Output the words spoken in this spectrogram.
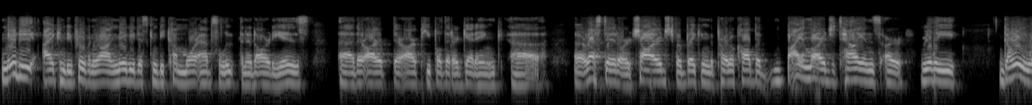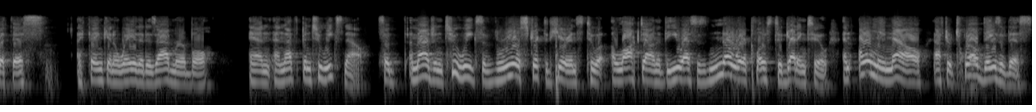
maybe I can be proven wrong. Maybe this can become more absolute than it already is. Uh, there are there are people that are getting uh, arrested or charged for breaking the protocol, but by and large, Italians are really going with this. I think in a way that is admirable and and that's been two weeks now. So imagine two weeks of real strict adherence to a, a, lockdown that the U.S. is nowhere close to getting to, and only now, after 12 days of this,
